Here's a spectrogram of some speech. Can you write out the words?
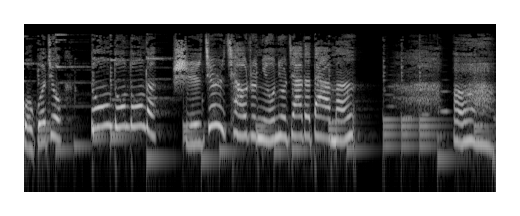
果果就咚咚咚的使劲敲着牛牛家的大门。啊，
